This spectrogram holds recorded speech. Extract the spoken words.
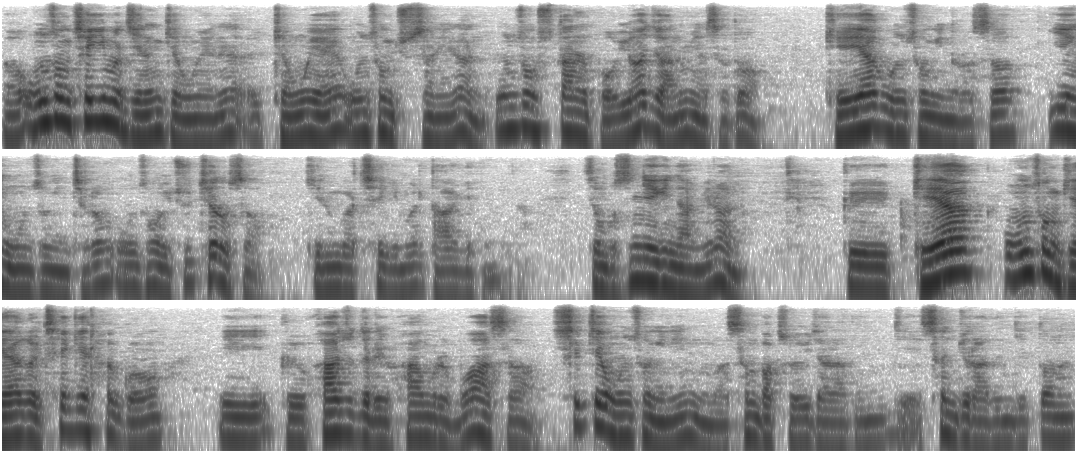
어, 운송 책임을 지는 경우에는 경우에 운송 주선인은 운송 수단을 보유하지 않으면서도 계약 운송인으로서 이행 운송인처럼 운송의 주체로서 기능과 책임을 다하게 됩니다. 그래서 무슨 얘기냐면은 그 계약, 운송 계약을 체결하고 이 그 화주들의 화물을 모아서 실제 운송인인 뭐 선박 소유자라든지 선주라든지 또는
